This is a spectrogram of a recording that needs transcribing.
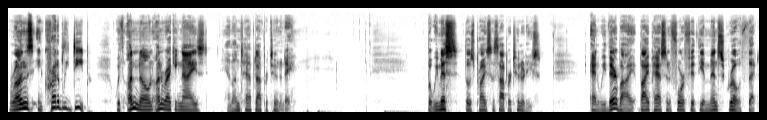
runs incredibly deep with unknown, unrecognized, and untapped opportunity. But we miss those priceless opportunities, and we thereby bypass and forfeit the immense growth that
